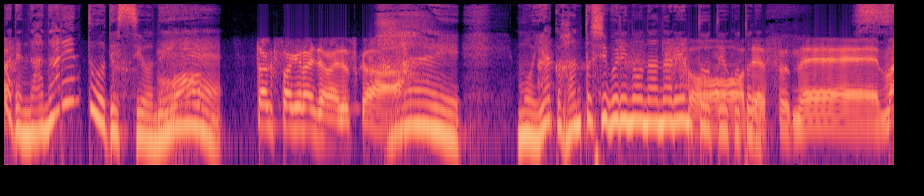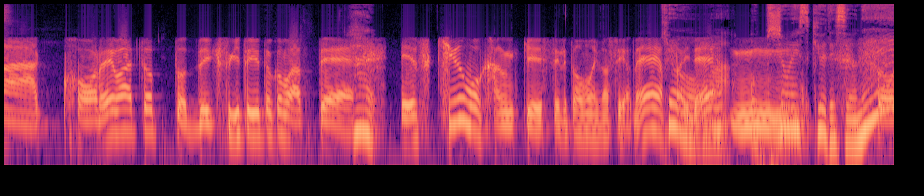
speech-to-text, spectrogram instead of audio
まで7連投ですよね。全く下げないじゃないですか。はい。もう約半年ぶりの7連投ということで。そうですね。まあ、これはちょっとできすぎというところもあって、はい、S q も関係してると思いますよね、やっぱりね。今日はオプション S q ですよね。そ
